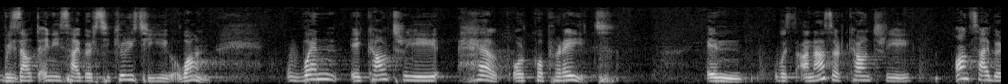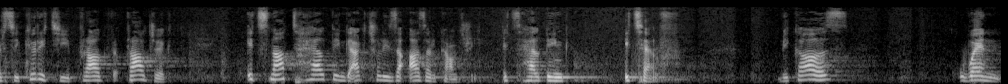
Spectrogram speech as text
without any cybersecurity one. When a country help or cooperate in, with another country on cybersecurity pro- project, it's not helping actually the other country. It's helping itself. Because when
